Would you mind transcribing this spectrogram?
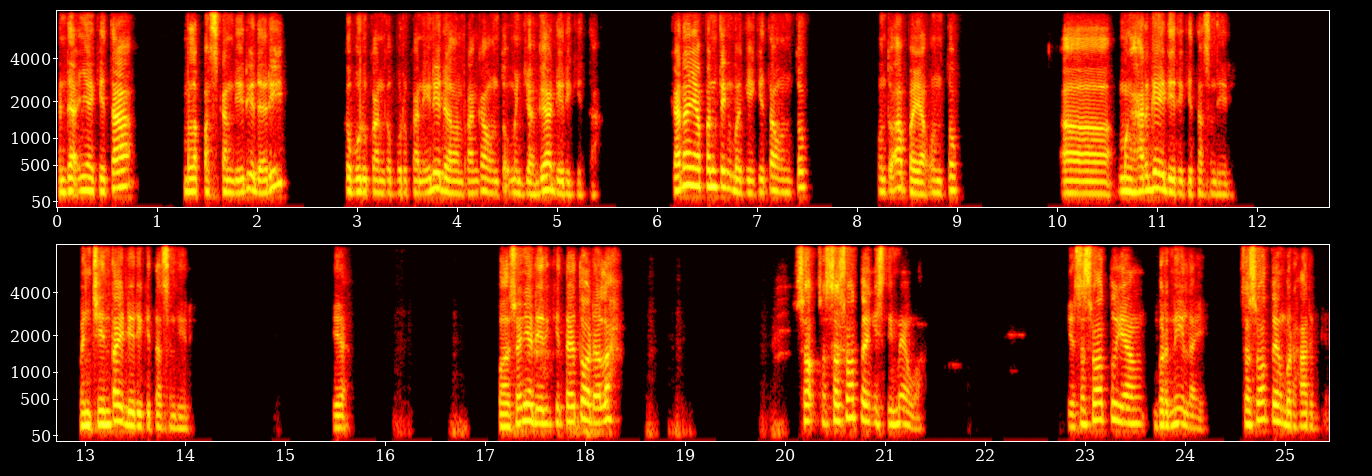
hendaknya kita melepaskan diri dari keburukan-keburukan ini dalam rangka untuk menjaga diri kita. Karena yang penting bagi kita untuk untuk apa ya? Untuk uh, menghargai diri kita sendiri, mencintai diri kita sendiri. Ya, bahasanya diri kita itu adalah sesuatu yang istimewa, ya sesuatu yang bernilai, sesuatu yang berharga.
